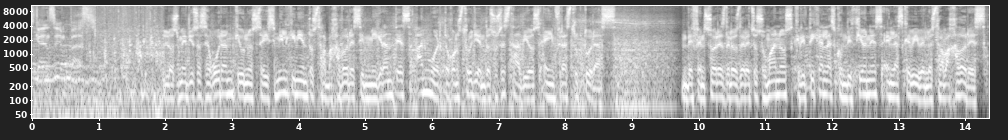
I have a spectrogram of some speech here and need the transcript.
Descanse en paz. Los medios aseguran que unos 6.500 trabajadores inmigrantes han muerto construyendo sus estadios e infraestructuras. Defensores de los derechos humanos critican las condiciones en las que viven los trabajadores,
